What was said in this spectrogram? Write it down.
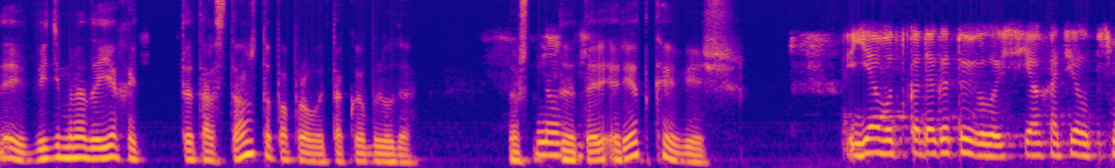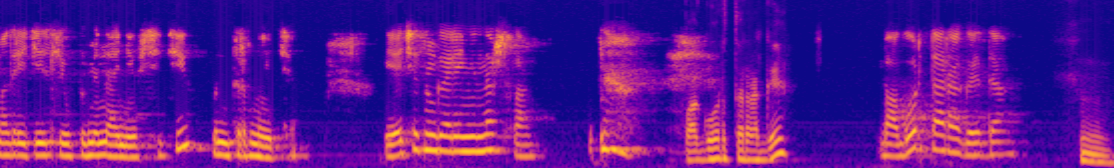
Эй, видимо, надо ехать в Татарстан, чтобы попробовать такое блюдо. Потому что ну, это редкая вещь. Я вот, когда готовилась, я хотела посмотреть, есть ли упоминания в сети, в интернете. Я, честно говоря, не нашла. Багор Тараге? Багор Тараге, да. Хм.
